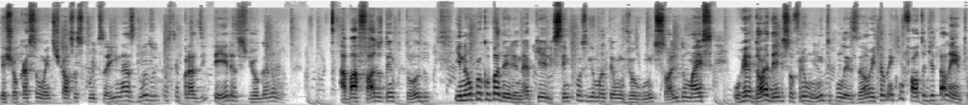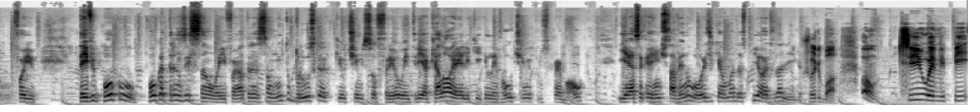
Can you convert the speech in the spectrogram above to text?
deixou o Carson Wentz de calças curtas aí nas duas últimas temporadas inteiras, jogando abafado o tempo todo, e não por culpa dele, né? Porque ele sempre conseguiu manter um jogo muito sólido, mas o redor dele sofreu muito com lesão e também com falta de talento. Foi teve pouco, pouca transição aí, foi uma transição muito brusca que o time sofreu entre aquela OL que levou o time para o Super Bowl e essa que a gente está vendo hoje, que é uma das piores da liga. Show de bola. Bom, se o MVP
